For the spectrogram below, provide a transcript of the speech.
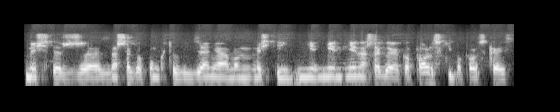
Myślę, że z naszego punktu widzenia, mam myśli nie, nie, nie naszego jako Polski, bo Polska jest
